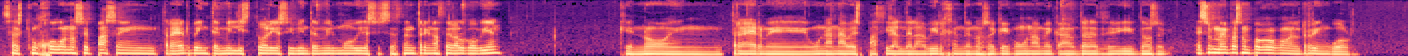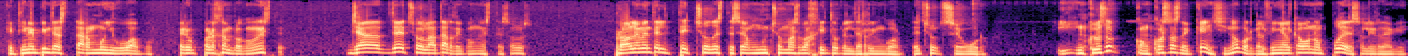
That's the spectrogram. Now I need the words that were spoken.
sea, es que un juego no se pase en traer 20.000 historias y 20.000 movidas y se centre en hacer algo bien que no en traerme una nave espacial de la Virgen de no sé qué con una meca y no sé qué. Eso me pasa un poco con el Ring World, que tiene pinta de estar muy guapo. Pero, por ejemplo, con este, ya, ya he hecho la tarde con este, ¿sabes? Probablemente el techo de este sea mucho más bajito que el de Ring World, de hecho, seguro. Y incluso con cosas de Kenshi, ¿no? Porque al fin y al cabo no puede salir de aquí.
